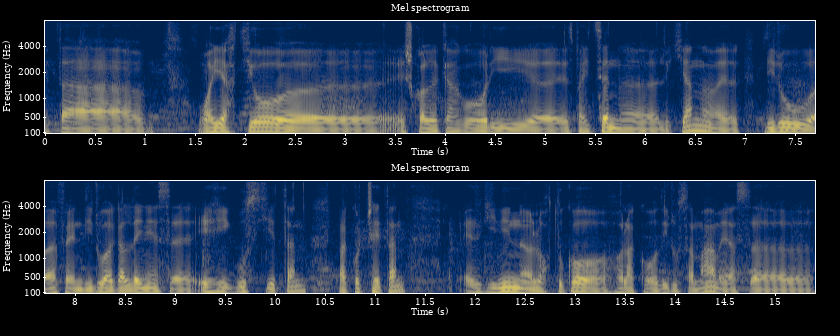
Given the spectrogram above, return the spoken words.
Eta guai hartio uh, eskualelkargo hori uh, ez baitzen uh, lekian, uh, diru, uh, dirua galdeinez uh, erri guztietan, bakotxeetan, Edginin eh, lortuko holako diru zama, behaz uh,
